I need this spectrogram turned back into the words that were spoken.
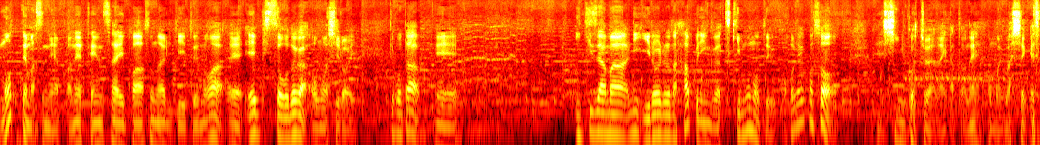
持ってますねやっぱね。天才パーソナリティというのは、えーエピソードが面白い。ってことは、えー生き様にいろいろなハプニングがつきものというこれこそ、真骨頂やないかとね思いましたけど。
